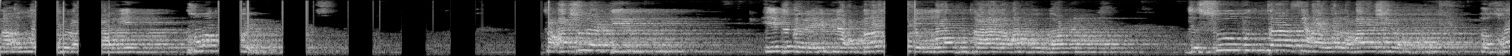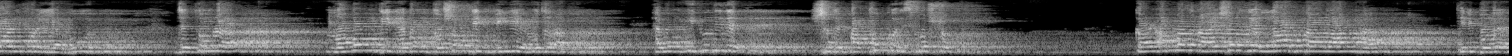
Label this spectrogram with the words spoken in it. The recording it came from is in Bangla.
না, আল্লাহ ক্ষমা করবেন তো আসলের দিন এই ব্যাপারে ইবনে আব্বাস রাদিয়াল্লাহু তাআলা আনহু বর্ণনা যে সুমুত তাসিআ ওয়াল আশিরা খালিফুল ইয়াহুদ, যে তোমরা নবম দিন এবং দশম দিন মিলিয়ে রোজা রাখো এবং ইহুদিদের সাথে পার্থক্য স্পষ্ট করো। কারণ আমাদের আয়েশা রাদিয়াল্লাহু তাআলা আনহা তিনি বলেন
